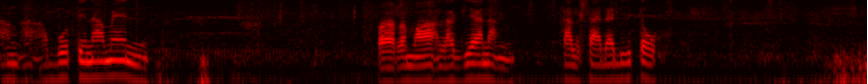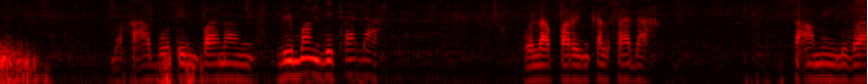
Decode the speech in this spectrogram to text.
ang aabuti namin para malagyan ng kalsada dito. Baka abutin pa ng limang dekada. Wala pa rin kalsada sa aming lugar.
